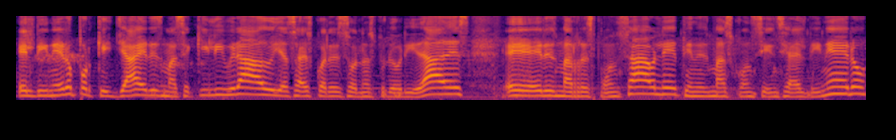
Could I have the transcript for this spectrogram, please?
el dinero porque ya eres más equilibrado, ya sabes cuáles son las prioridades, eh, eres más responsable, tienes más conciencia del dinero,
